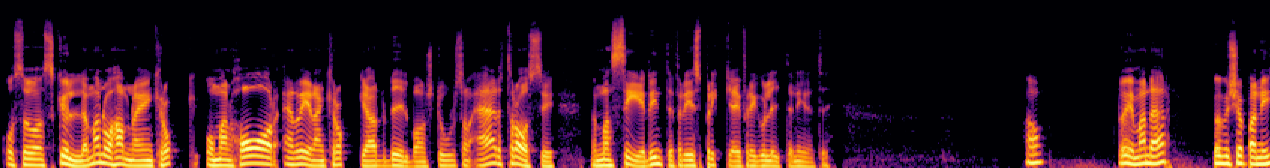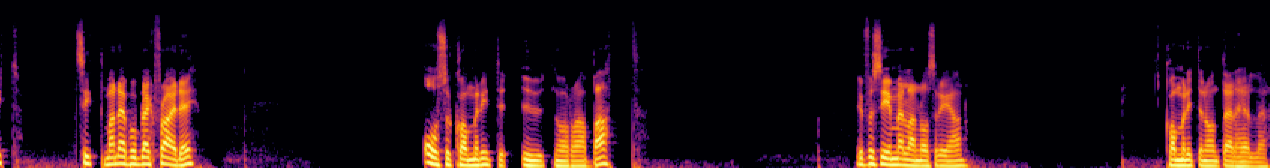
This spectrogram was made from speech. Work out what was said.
Och så skulle man då hamna i en krock och man har en redan krockad bilbarnstol som är trasig, men man ser det inte för det är spricka i frigoliten inuti. Ja, då är man där. Behöver köpa nytt. Sitter man där på Black Friday. Och så kommer det inte ut någon rabatt. Vi får se mellandagsrean. Kommer inte något där heller.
